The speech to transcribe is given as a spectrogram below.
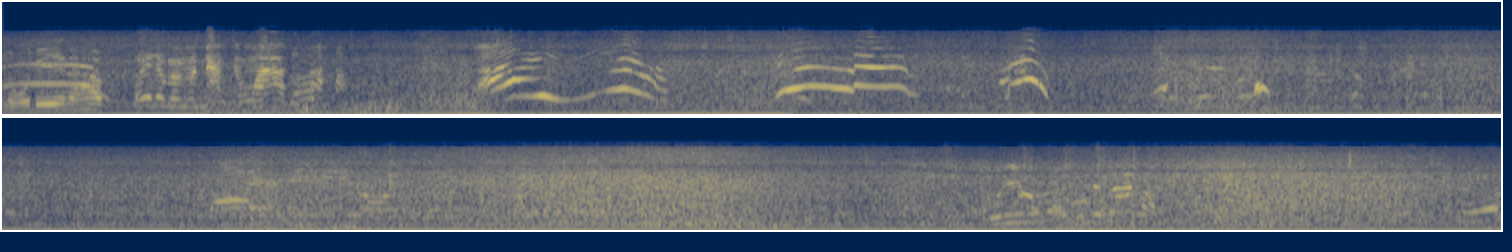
หนูดีนะครับ เฮ้ยทำไมมันหนักจังวะไอ้เนี่ยลอยอะไรลอย ดูดิมึงดูดิมากอะไม่เลิก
